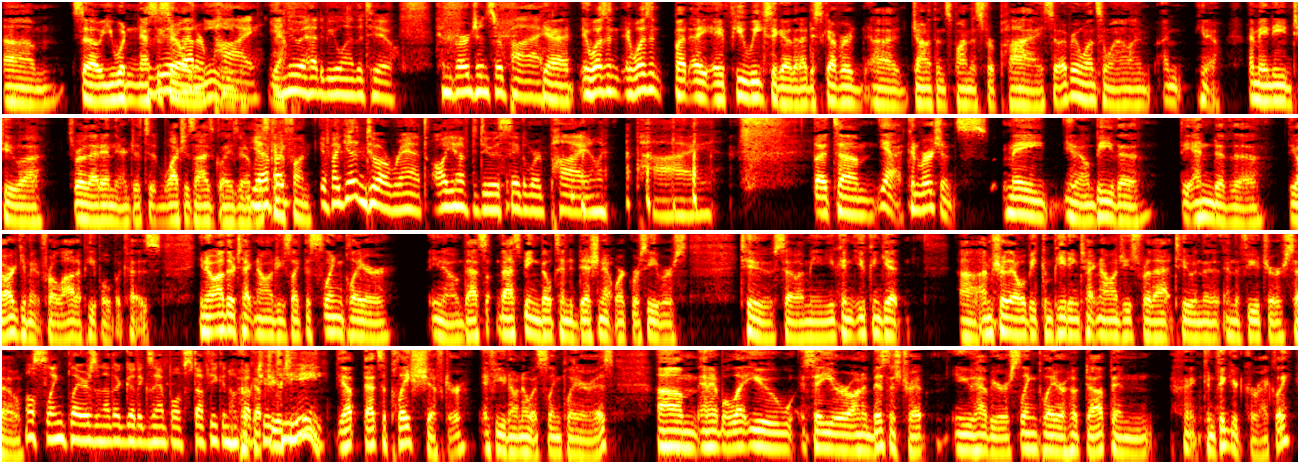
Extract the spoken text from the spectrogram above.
Um, so you wouldn't necessarily that or need. pie. Yeah. I knew it had to be one of the two. Convergence or pie. Yeah, it wasn't. It wasn't. But a, a few weeks ago, that I discovered uh, Jonathan's fondness for pie. So every once in a while, I'm, I'm, you know, I may need to uh, throw that in there just to watch his eyes glaze over. Yeah, it's kind I, of fun. if I get into a rant, all you have to do is say the word pie. And I'm like, pie. But um, yeah, convergence may you know be the the end of the the argument for a lot of people because you know other technologies like the Sling player, you know that's that's being built into Dish Network receivers too. So I mean, you can you can get. Uh, I'm sure there will be competing technologies for that too in the in the future. So Well, Sling Player is another good example of stuff you can hook, up, to your, TV. Yep, that's a place shifter. If you don't know what Sling Player is, um, and it will let you say you're on a business trip, you have your Sling Player hooked up and configured correctly.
